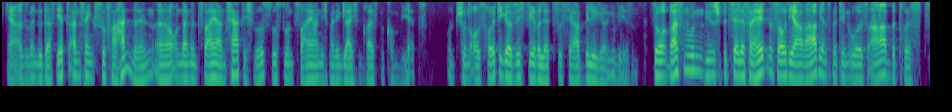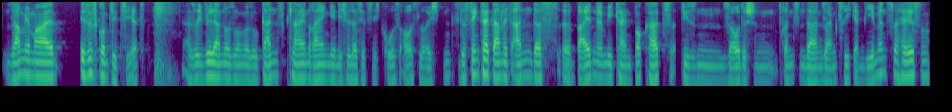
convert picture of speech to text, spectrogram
Ja, also wenn du das jetzt anfängst zu verhandeln äh, und dann in zwei Jahren fertig wirst, wirst du in zwei Jahren nicht mehr den gleichen Preis bekommen wie jetzt und schon aus heutiger Sicht wäre letztes Jahr billiger gewesen. So, was nun dieses spezielle Verhältnis Saudi-Arabiens mit den USA betrifft, sagen wir mal, ist es kompliziert. Also ich will da nur so, so ganz klein reingehen, ich will das jetzt nicht groß ausleuchten. Das fängt halt damit an, dass äh, Biden irgendwie keinen Bock hat, diesen saudischen Prinzen da in seinem Krieg im Jemen zu helfen,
